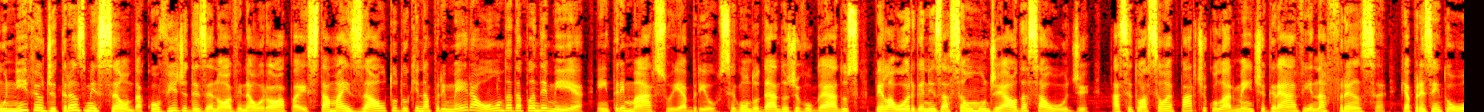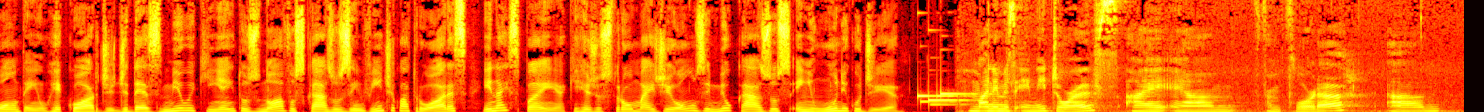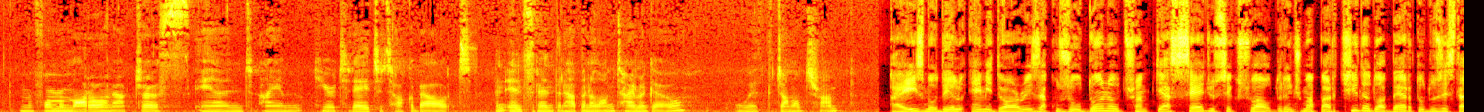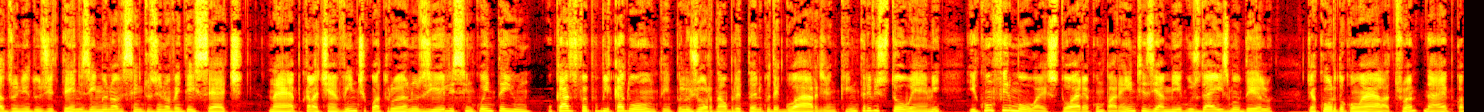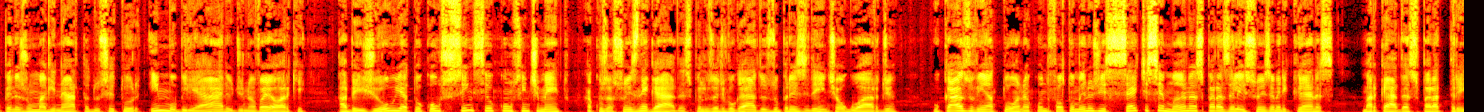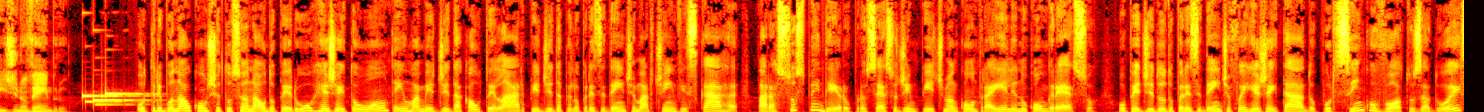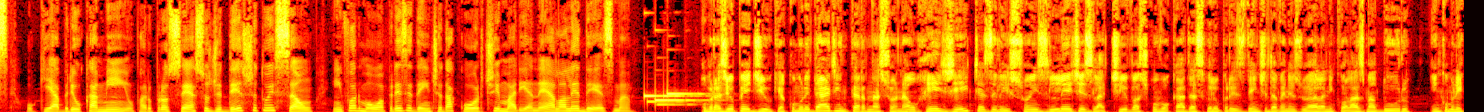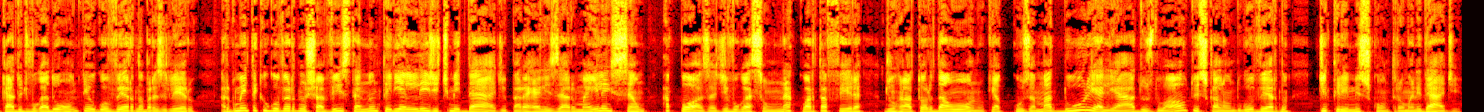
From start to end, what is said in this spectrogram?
O nível de transmissão da Covid-19 na Europa está mais alto do que na primeira onda da pandemia, entre março e abril, segundo dados divulgados pela Organização Mundial da Saúde. A situação é particularmente grave na França, que apresentou ontem o recorde de 10.500 novos casos em 24 horas, e na Espanha, que registrou mais de 11 mil casos em um único dia. My name is Amy Doris. I am from Florida. Um, I'm a former model and actress, and I am here today to talk about an incident that happened a long time ago with Donald Trump. A ex-modelo Amy Doris acusou Donald Trump de assédio sexual durante uma partida do Aberto dos Estados Unidos de tênis em 1997. Na época, ela tinha 24 anos e ele 51. O caso foi publicado ontem pelo jornal britânico The Guardian, que entrevistou Amy e confirmou a história com parentes e amigos da ex-modelo. De acordo com ela, Trump, na época apenas um magnata do setor imobiliário de Nova York, a beijou e a tocou sem seu consentimento, acusações negadas pelos advogados do presidente ao Guardian. O caso vem à tona quando faltam menos de sete semanas para as eleições americanas, marcadas para 3 de novembro. O Tribunal Constitucional do Peru rejeitou ontem uma medida cautelar pedida pelo presidente Martim Vizcarra para suspender o processo de impeachment contra ele no Congresso. O pedido do presidente foi rejeitado por cinco votos a dois, o que abriu caminho para o processo de destituição, informou a presidente da corte, Marianela Ledesma. O Brasil pediu que a comunidade internacional rejeite as eleições legislativas convocadas pelo presidente da Venezuela, Nicolás Maduro. Em comunicado divulgado ontem, o governo brasileiro argumenta que o governo chavista não teria legitimidade para realizar uma eleição após a divulgação na quarta-feira de um relatório da ONU que acusa Maduro e aliados do alto escalão do governo de crimes contra a humanidade.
